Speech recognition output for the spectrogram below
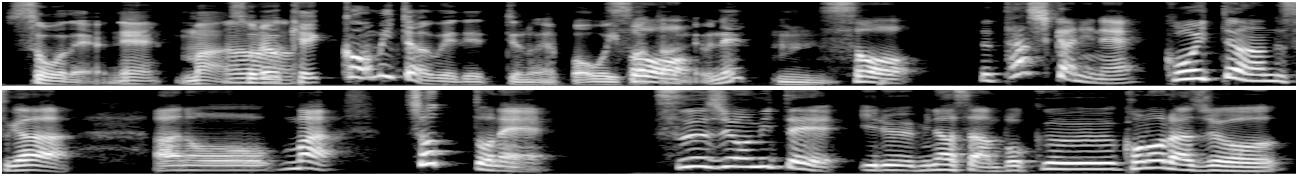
そうだよね。まあ、うんそれを結果を見た上でっていうのはやっぱ多いパターンだよね。うん。そう。で、確かにね、こう言ってはなんですが、あのーまあ、ちょっとね、数字を見ている皆さん、僕、このラジオ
